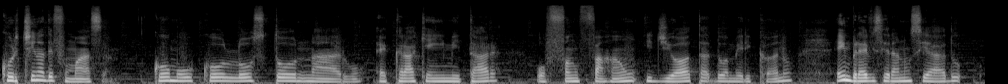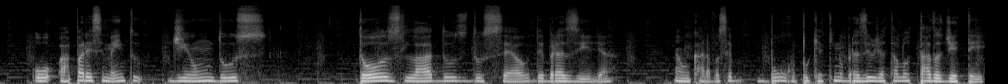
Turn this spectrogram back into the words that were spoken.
Cortina de Fumaça. Como o Colostonaro é craque em imitar o fanfarrão idiota do americano, em breve será anunciado o aparecimento de um dos dos lados do céu de Brasília. Não, cara, você é burro, porque aqui no Brasil já tá lotado de ET.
